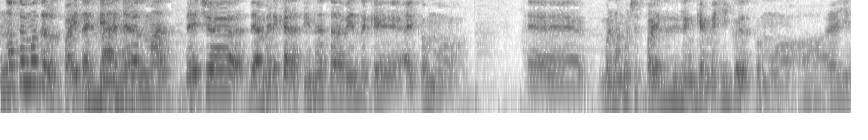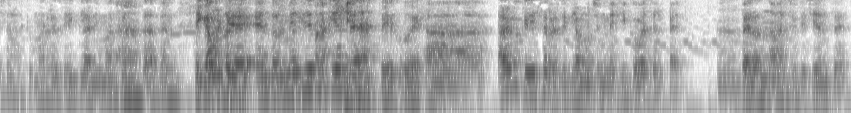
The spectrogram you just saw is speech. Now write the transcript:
no somos de los países que generan más. De hecho, de América Latina estaba viendo que hay como eh, bueno, muchos países dicen que México es como, oh, ellos son los que más reciclan y más cosas hacen. Sigamos Porque en 2017, ah, algo que dice recicla mucho en México es el PET. Mm. Pero no es suficiente.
